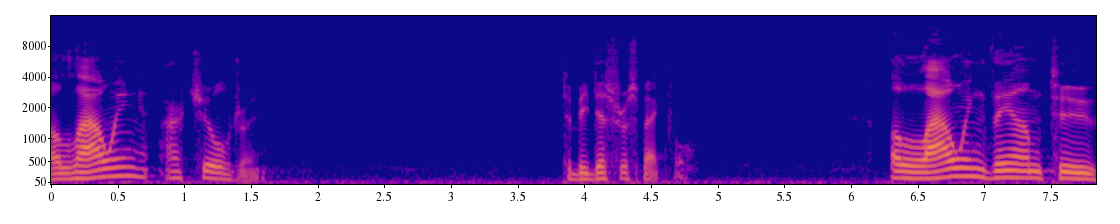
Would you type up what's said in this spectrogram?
Allowing our children to be disrespectful, allowing them to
